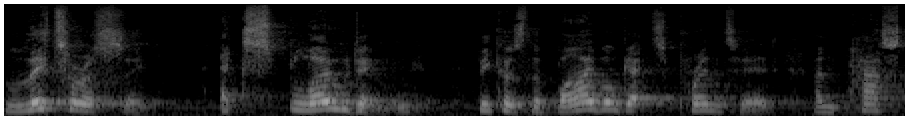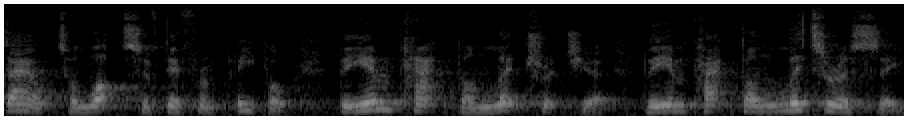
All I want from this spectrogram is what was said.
Literacy exploding because the Bible gets printed and passed out to lots of different people. The impact on literature, the impact on literacy,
